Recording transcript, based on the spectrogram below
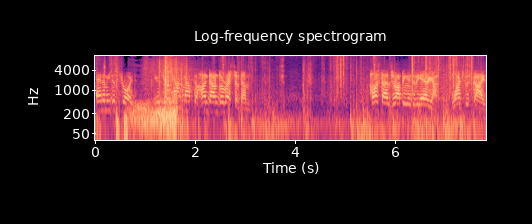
Enemy destroyed. Use your tac map to hunt down the rest of them. Hostiles dropping into the area. Watch the skies.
